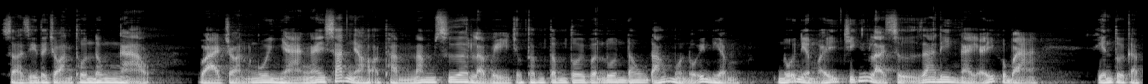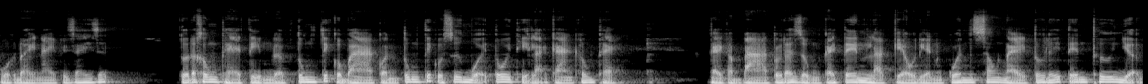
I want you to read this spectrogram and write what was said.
Sở dĩ tôi chọn thôn Đông Ngạo và chọn ngôi nhà ngay sát nhà họ thầm năm xưa là vì trong thâm tâm tôi vẫn luôn đau đáu một nỗi niềm. Nỗi niềm ấy chính là sự ra đi ngày ấy của bà, khiến tôi cả cuộc đời này phải dây dứt. Tôi đã không thể tìm được tung tích của bà, còn tung tích của sư muội tôi thì lại càng không thể. Ngày gặp bà, tôi đã dùng cái tên là Kiều Điển Quân, Sau này tôi lấy tên Thư Nhượng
